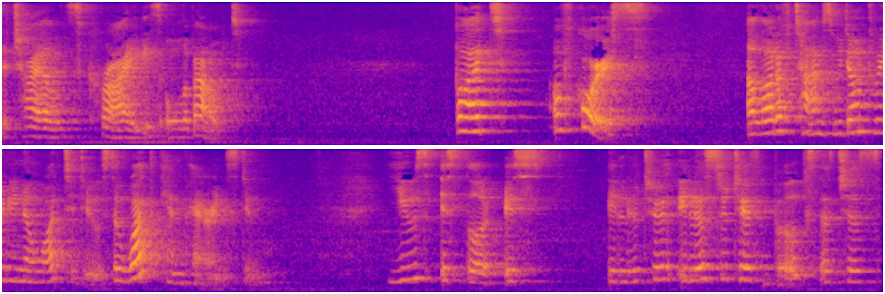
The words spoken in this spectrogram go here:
the child's cry is all about. But of course, a lot of times we don't really know what to do. So, what can parents do? Use illustrative books such as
